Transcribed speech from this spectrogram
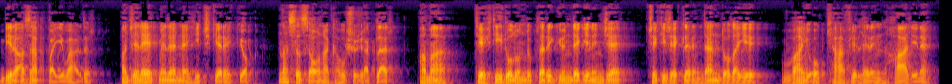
bir azap payı vardır. Acele etmelerine hiç gerek yok. Nasılsa ona kavuşacaklar. Ama tehdit olundukları günde gelince çekeceklerinden dolayı vay o kâfirlerin haline.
